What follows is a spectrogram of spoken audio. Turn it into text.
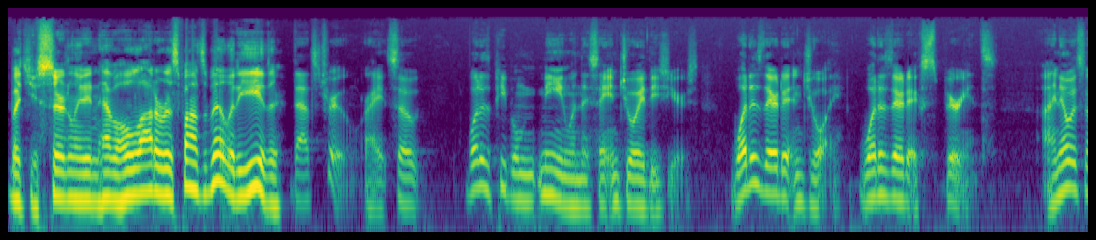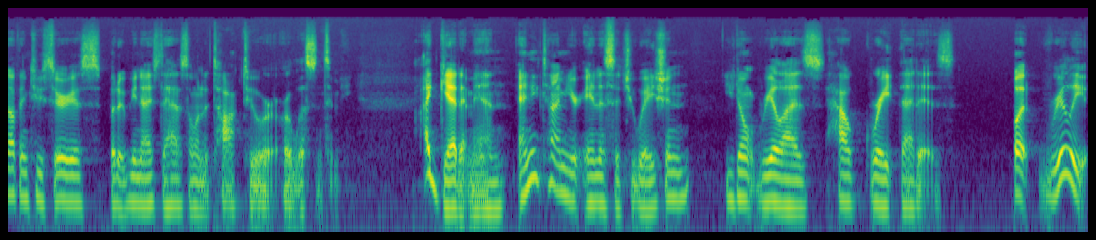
But you certainly didn't have a whole lot of responsibility either. That's true, right? So, what do the people mean when they say enjoy these years? What is there to enjoy? What is there to experience? I know it's nothing too serious, but it'd be nice to have someone to talk to or, or listen to me. I get it, man. Anytime you're in a situation, you don't realize how great that is. But really,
